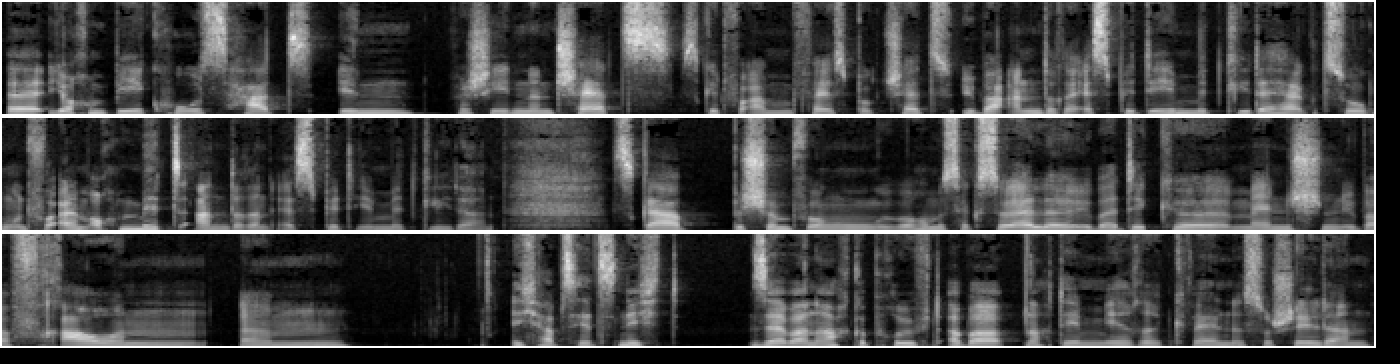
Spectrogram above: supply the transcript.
Äh, Jochen Bekus hat in verschiedenen Chats, es geht vor allem um Facebook-Chats, über andere SPD-Mitglieder hergezogen und vor allem auch mit anderen SPD-Mitgliedern. Es gab Beschimpfungen über Homosexuelle, über dicke Menschen, über Frauen. Ähm, ich habe es jetzt nicht selber nachgeprüft, aber nachdem mehrere Quellen es so schildern,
